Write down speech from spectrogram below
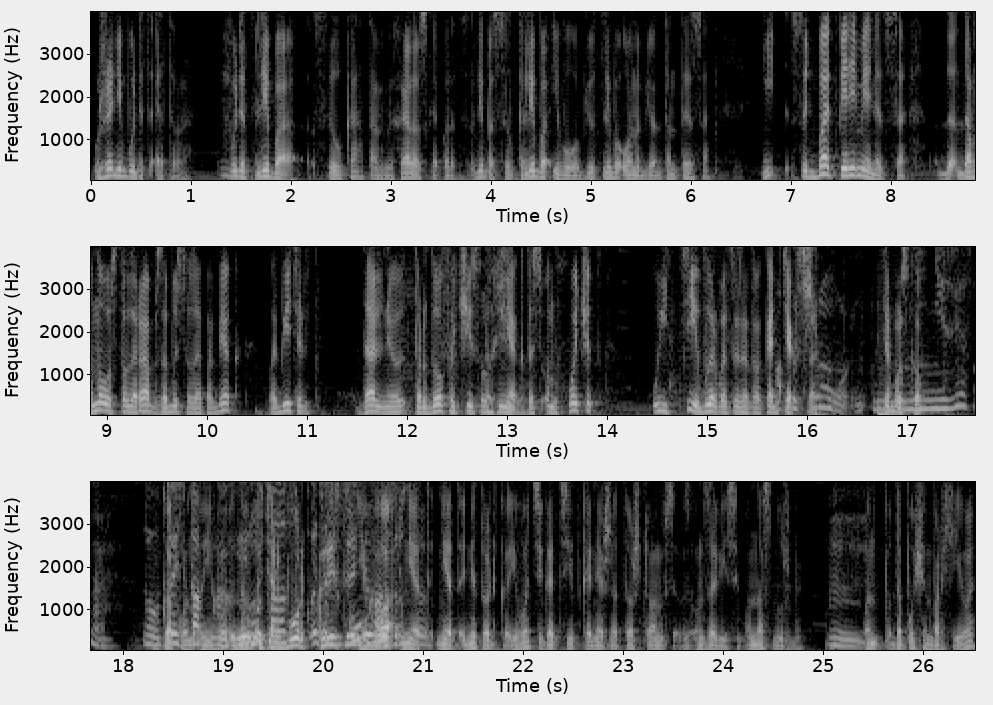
уже не будет этого. Будет либо ссылка, там в Михайловское куда-то, либо ссылка, либо его убьют, либо он убьет Дантеса. И судьба переменится. Давно усталый раб замыслил побег в обитель дальнюю трудов и чистых Точно. нек. То есть он хочет уйти, вырваться из этого а контекста. почему? Петербургского. Неизвестно. Ну, Ну, то как есть он- как? его- ну, ему стало Петербург, скука? Его, нет, нет, не только. Его тяготит, конечно, то, что он, он зависим, он на службе. М. Он допущен в архивы,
